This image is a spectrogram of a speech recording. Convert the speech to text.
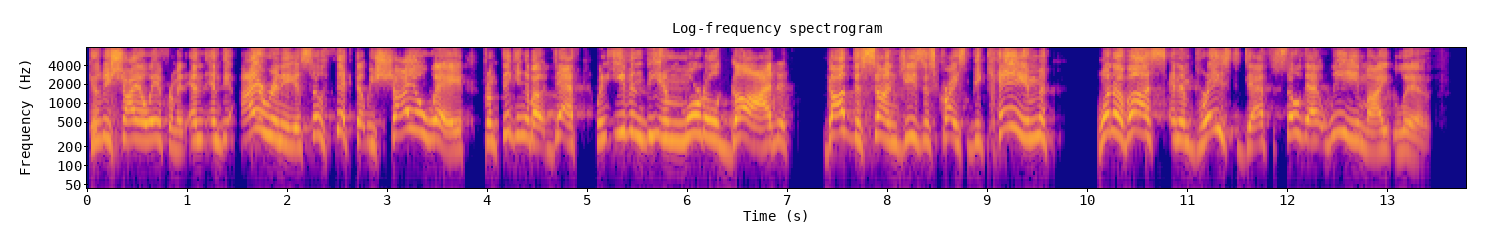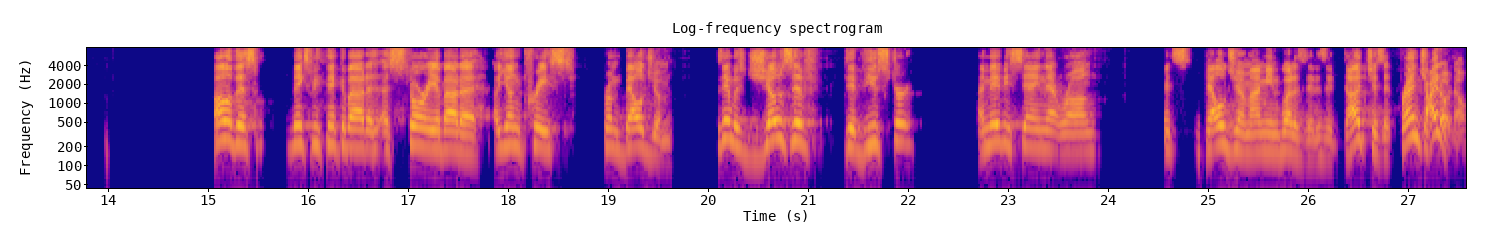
because we shy away from it. And, and the irony is so thick that we shy away from thinking about death when even the immortal God, God the Son, Jesus Christ, became one of us and embraced death so that we might live. All of this makes me think about a, a story about a, a, young priest from Belgium. His name was Joseph de Veuster. I may be saying that wrong. It's Belgium. I mean, what is it? Is it Dutch? Is it French? I don't know.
